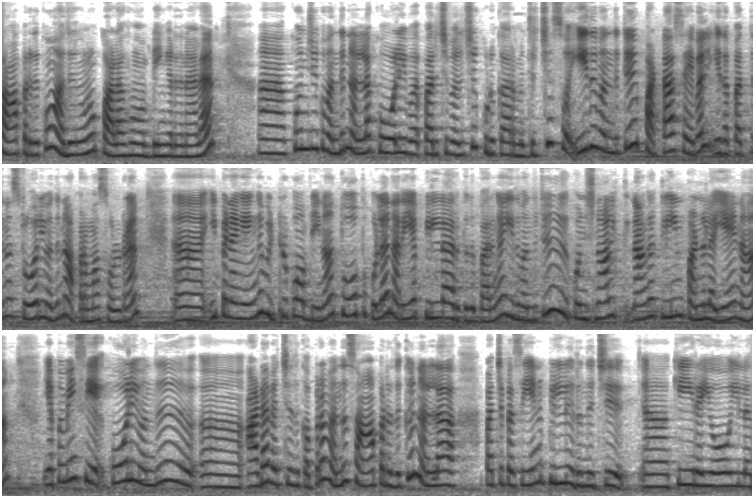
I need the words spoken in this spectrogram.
சாப்பிட்றதுக்கும் அதுவும் பழகும் அப்படிங்கிறதுனால குஞ்சுக்கு வந்து நல்லா கோழி பறித்து பறித்து கொடுக்க ஆரம்பிச்சிருச்சு. ஸோ இது வந்துட்டு பட்டா சேவல். இதை பற்றின ஸ்டோரி வந்து நான் அப்புறமா சொல்கிறேன் இப்போ நாங்கள் எங்கே விட்டுருக்கோம் அப்படின்னா தோப்புக்குள்ளே நிறைய பில்லாக இருக்குது பாருங்கள் இது வந்துட்டு கொஞ்ச நாள் நாங்கள் க்ளீன் பண்ணல. ஏன்னா எப்போவுமே சே கோழி வந்து அடை வச்சதுக்கப்புறம் வந்து சாப்பிட்றதுக்கு நல்லா பச்சை பசையேன்னு பில் இருந்துச்சு. கீரையோ இல்லை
